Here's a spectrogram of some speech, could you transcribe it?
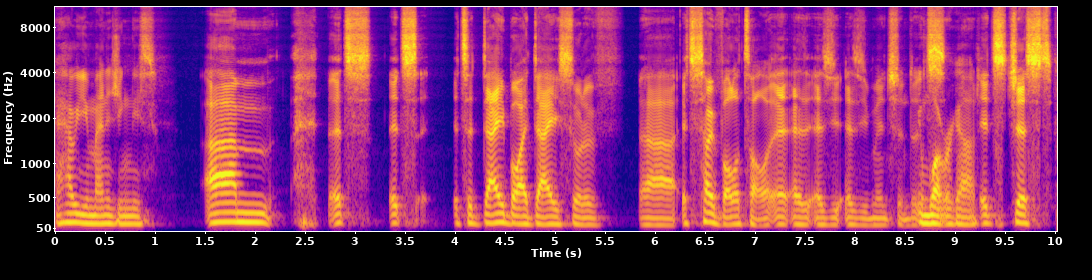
how are you managing this? Um, it's it's it's a day by day sort of. Uh, it's so volatile, a- a- as you, as you mentioned. It's, In what regard? It's just,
